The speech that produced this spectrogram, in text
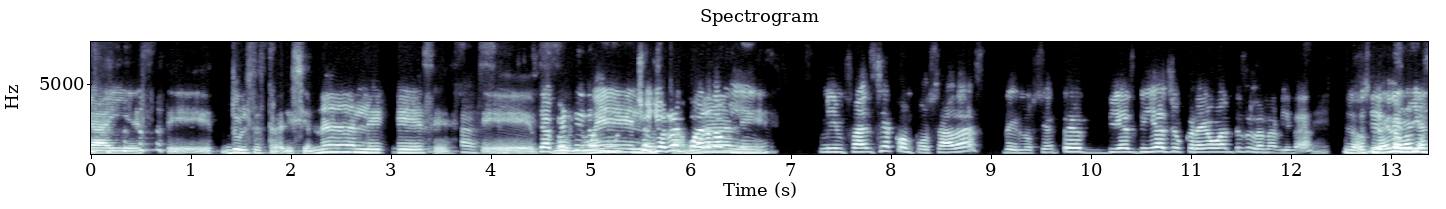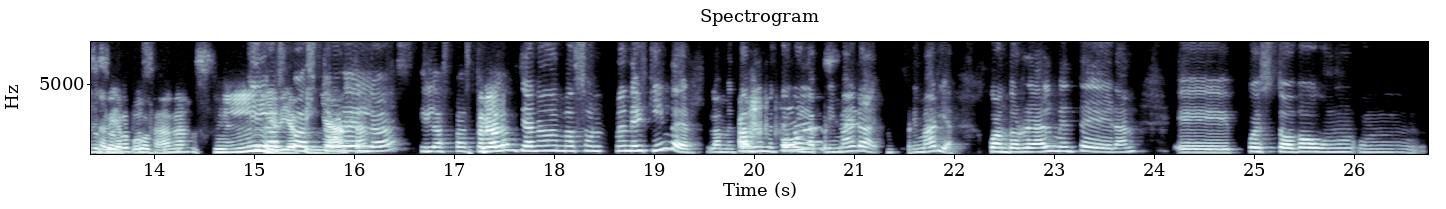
hay este dulces tradicionales, Así este Se ha es. perdido mucho. Yo recuerdo mi, infancia con posadas desde los siete, diez días, yo creo, antes de la Navidad. Los nueve días había posada. Sí. Y las pastorelas, y las pastorelas ya nada más son en el kinder, lamentablemente, o en la primaria, primaria, cuando realmente eran, eh, pues, todo un, un,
